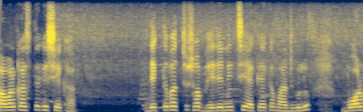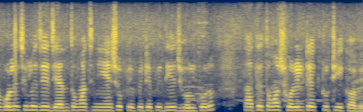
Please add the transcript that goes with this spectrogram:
বাবার কাছ থেকে শেখা। দেখতে পাচ্ছ, সব ভেজে নিচ্ছি, একে একে মাছগুলো। বর বলেছিল যে, জ্যান্ত মাছ নিয়ে এসো, পেঁপে টেপে দিয়ে ঝোল করো, তাতে তোমার শরীরটা একটু ঠিক হবে।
